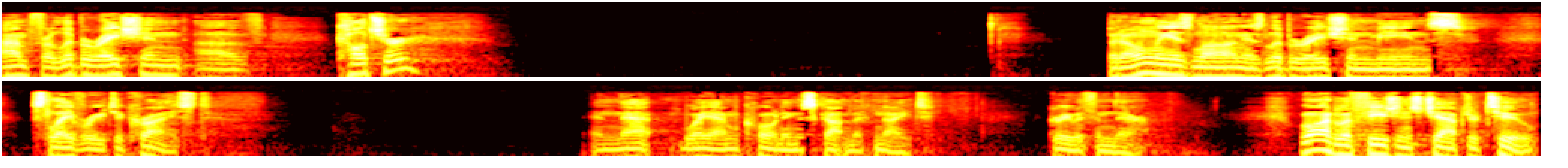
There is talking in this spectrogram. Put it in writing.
I'm for liberation of culture. But only as long as liberation means slavery to Christ. And that way I'm quoting Scot McKnight. Agree with him there. We go on to Ephesians chapter 2.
